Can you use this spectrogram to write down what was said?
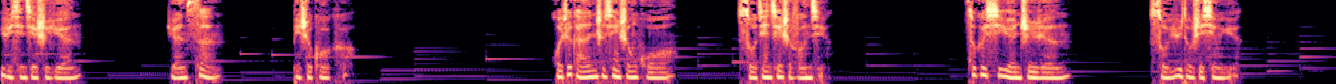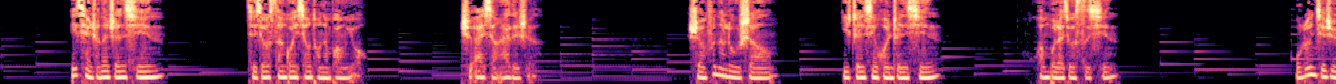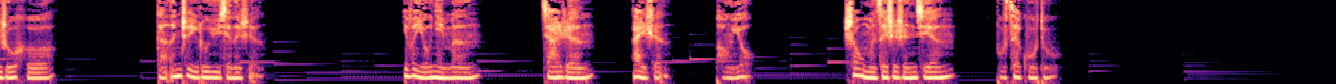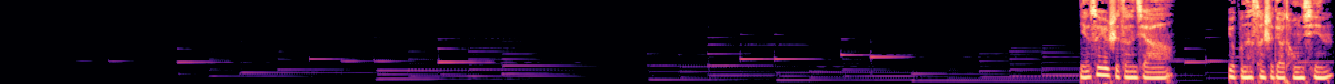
遇见皆是缘，缘散便是过客。怀着感恩之心生活，所见皆是风景。做个惜缘之人，所遇都是幸运。以虔诚的真心结交三观相同的朋友，去爱想爱的人。缘分的路上，以真心换真心。换不来就死心。无论结局如何，感恩这一路遇见的人，因为有你们，家人、爱人、朋友，让我们在这人间不再孤独。年岁越是增加，越不能丧失掉童心。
